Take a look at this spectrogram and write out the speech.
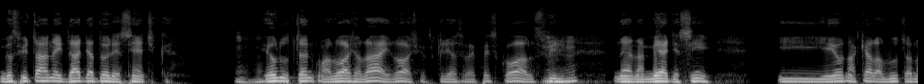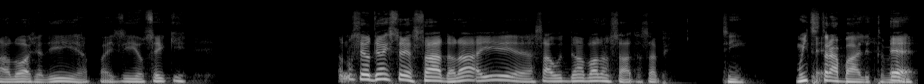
Meus filhos estavam na idade de adolescente, cara. Uhum. Eu lutando com a loja lá, e lógico, as crianças vão pra escola, os filhos, Uhum. né, na média assim. E eu naquela luta na loja ali, rapaz, e eu sei que. Eu não sei, eu dei uma estressada lá, aí a saúde deu uma balançada, sabe? Sim. Muito trabalho também. né? É,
